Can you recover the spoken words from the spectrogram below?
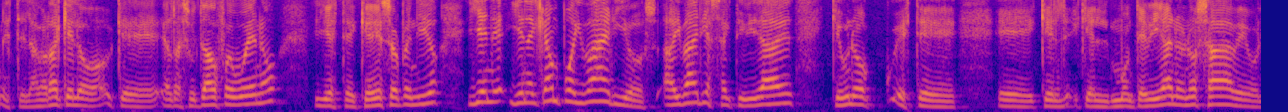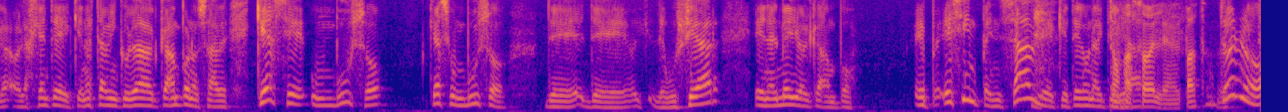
Este, la verdad que, lo, que el resultado fue bueno y este, quedé sorprendido. Y en, y en el campo hay varios, hay varias actividades que uno, este, eh, que, el, que el montevideano no sabe o la, o la gente que no está vinculada al campo no sabe. ¿Qué hace un buzo? ¿Qué hace un buzo de, de- de bucear en el medio del campo? Es, es impensable que tenga una actividad. Toma sol en el pasto. No, no,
